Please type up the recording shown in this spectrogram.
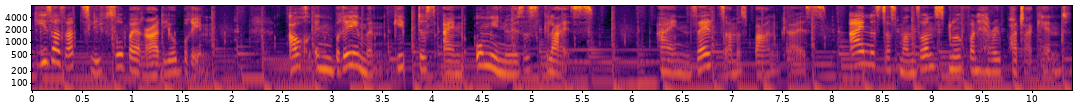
Dieser Satz lief so bei Radio Bremen. Auch in Bremen gibt es ein ominöses Gleis. Ein seltsames Bahngleis. Eines, das man sonst nur von Harry Potter kennt.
